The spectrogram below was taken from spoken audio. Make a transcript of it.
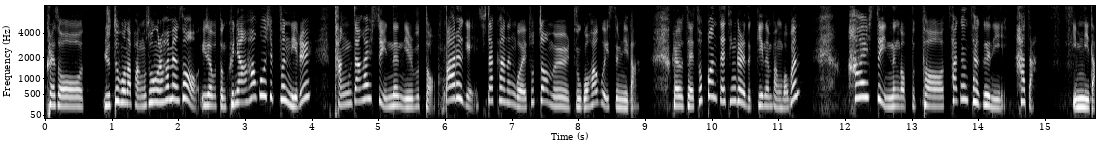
그래서 유튜브나 방송을 하면서 이제부터는 그냥 하고 싶은 일을 당장 할 수 있는 일부터 빠르게 시작하는 거에 초점을 두고 하고 있습니다. 그래서 제 첫 번째 팅글을 느끼는 방법은 할 수 있는 것부터 차근차근히 하자입니다.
